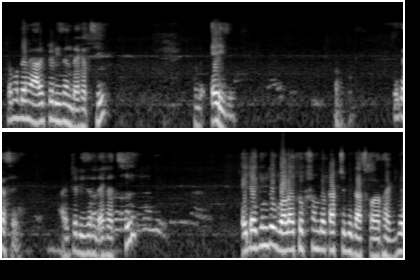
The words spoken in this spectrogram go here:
এটার মধ্যে আমি আরেকটা ডিজাইন দেখাচ্ছি। এই যে, ঠিক আছে আরেকটা ডিজাইন দেখাচ্ছি। এটা কিন্তু গলায় খুব সুন্দর কাটচুপি কাজ করা থাকবে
